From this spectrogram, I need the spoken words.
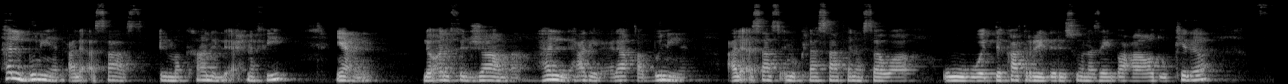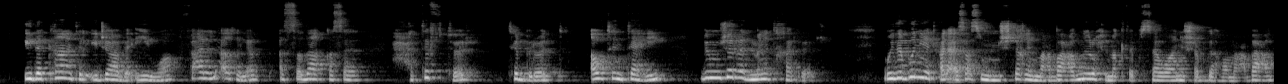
هل بنيت على أساس المكان اللي إحنا فيه؟ يعني لو أنا في الجامعة هل هذه العلاقة بنيت على أساس إنه كلاساتنا سوا والدكاترة يدرسونا زي بعض وكذا؟ إذا كانت الإجابة إيوة فعلى الأغلب الصداقة حتفتر تبرد أو تنتهي بمجرد ما نتخرج. وإذا بنيت على أساس إنه نشتغل مع بعض نروح المكتب سوا نشرب قهوة مع بعض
